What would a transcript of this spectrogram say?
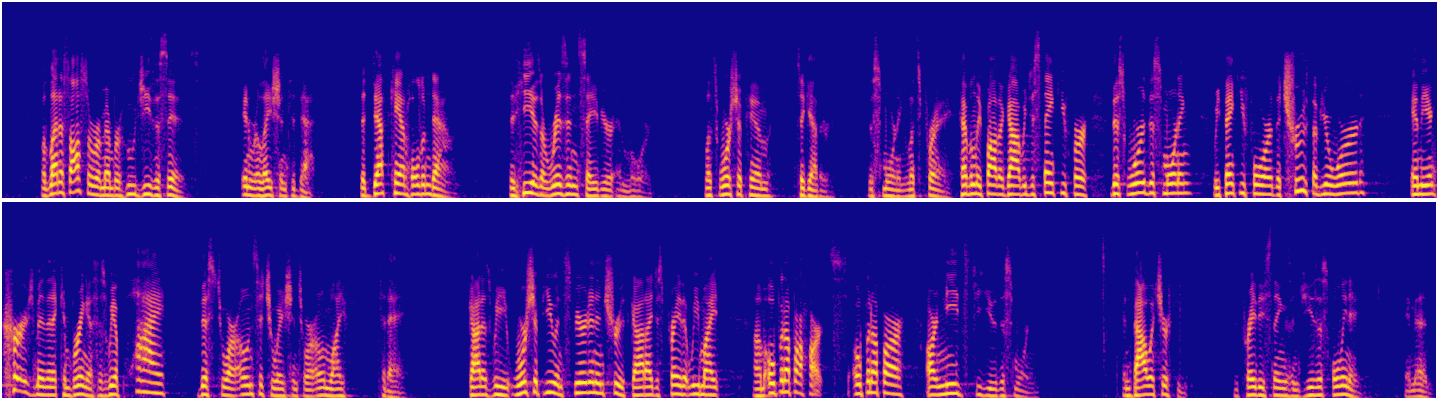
But let us also remember who Jesus is in relation to death. That death can't hold him down, that he is a risen Savior and Lord. Let's worship him together this morning. Let's pray. Heavenly Father, God, we just thank you for this word this morning. We thank you for the truth of your word and the encouragement that it can bring us as we apply this to our own situation, to our own life today. God, as we worship you in spirit and in truth, God, I just pray that we might um, open up our hearts, open up our, our needs to you this morning, and bow at your feet. We pray these things in Jesus' holy name. Amen.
